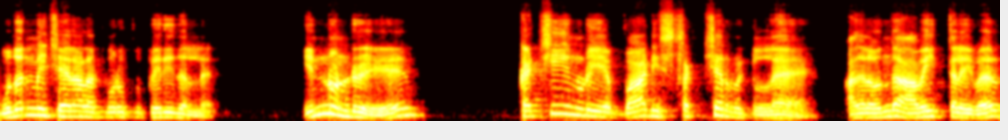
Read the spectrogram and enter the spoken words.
முதன்மை செயலாளர் பொறுப்பு பெரிதல்ல. இன்னொன்று கட்சியினுடைய பாடி ஸ்ட்ரக்சர் இருக்குல்ல அதுல வந்து அவைத்தலைவர்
